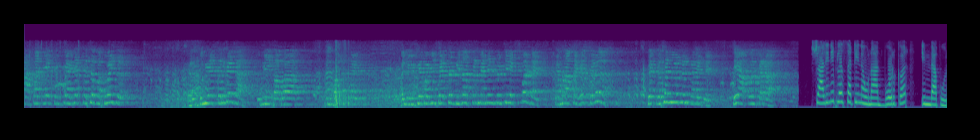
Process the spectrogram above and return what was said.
आता ते तुमच्या ह्याच्यात कसं बसवायचं? कारण तुम्ही हे तरबेज का तुम्ही बाबा आणि बाळासाहेब आणि विखे पाटील साहेब तर डिझास्टर मॅनेजमेंटचे एक्सपर्ट आहेत. त्यामुळे आता हे सगळं ते कसं नियोजन करायचंय ते आपण करा. शालिनी प्लससाठी नवनाथ बोरकर इंदापूर.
